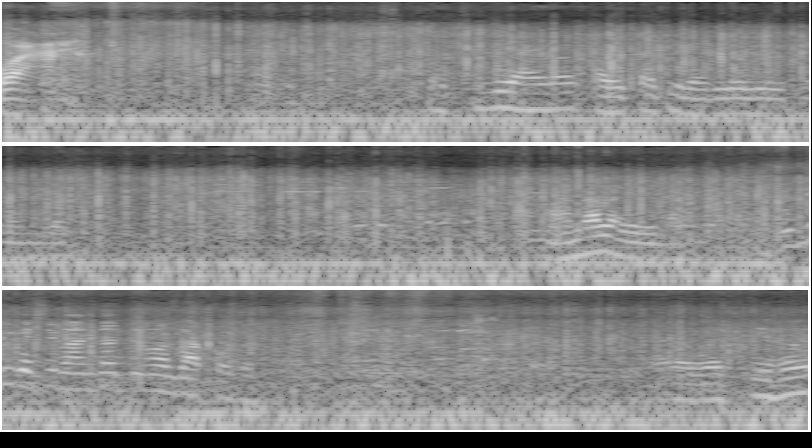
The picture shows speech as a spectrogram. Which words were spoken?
वा. खवटाची भरलेली एक नंबर. बांधायला लागेल कुठली कशी बांधतात ते मला दाखवतात. वरती हो.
